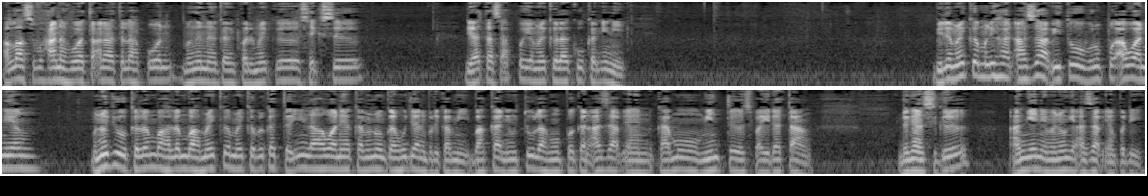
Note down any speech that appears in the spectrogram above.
Allah Subhanahu Wa Taala telah pun mengenakan kepada mereka seksa di atas apa yang mereka lakukan ini. Bila mereka melihat azab itu berupa awan yang menuju ke lembah-lembah mereka, mereka berkata, inilah awan yang akan menurunkan hujan kepada kami. Bahkan itulah merupakan azab yang kamu minta supaya datang. Dengan segera, angin yang menunggu azab yang pedih.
